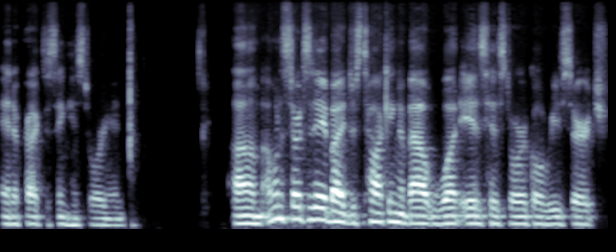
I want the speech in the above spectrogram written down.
and a practicing historian. Um, I want to start today by just talking about what is historical research.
